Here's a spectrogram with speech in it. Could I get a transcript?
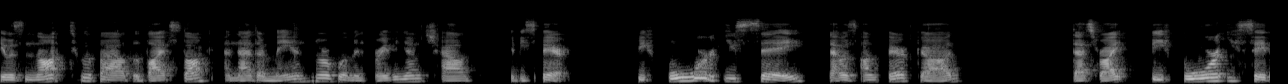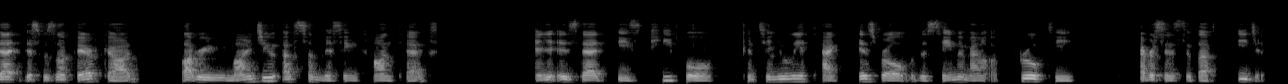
it was not to allow the livestock and neither man nor woman or even young child to be spared. Before you say that was unfair of God, that's right, before you say that this was unfair of God, let me remind you of some missing context, and it is that these people continually attacked Israel with the same amount of cruelty ever since they left Egypt.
